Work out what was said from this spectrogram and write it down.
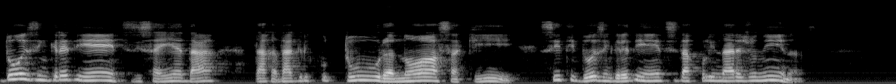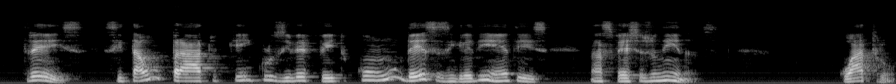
dois ingredientes. Isso aí é da, da, da agricultura nossa aqui. Cite dois ingredientes da culinária junina. 3. Citar um prato que inclusive é feito com um desses ingredientes nas festas juninas. 4.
